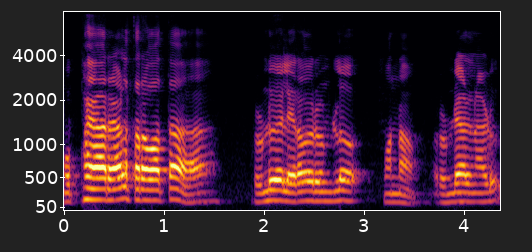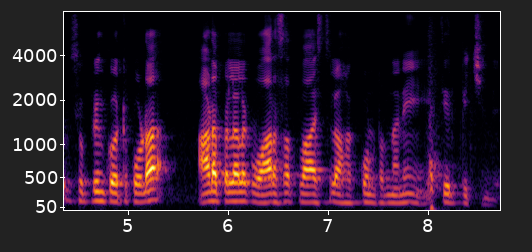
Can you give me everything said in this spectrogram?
ముప్పై ఆరేళ్ళ తర్వాత రెండు వేల ఇరవై రెండులో మొన్న రెండేళ్ళ నాడు సుప్రీంకోర్టు కూడా ఆడపిల్లలకు వారసత్వ ఆస్తిలో హక్కు ఉంటుందని తీర్పిచ్చింది.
